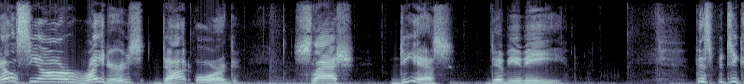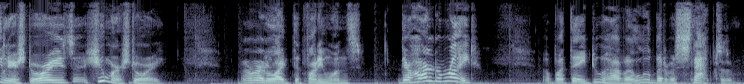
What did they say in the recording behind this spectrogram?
lcrwriters.org slash dswb. This particular story is a humor story. I really like the funny ones. They're hard to write, but they do have a little bit of a snap to them.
